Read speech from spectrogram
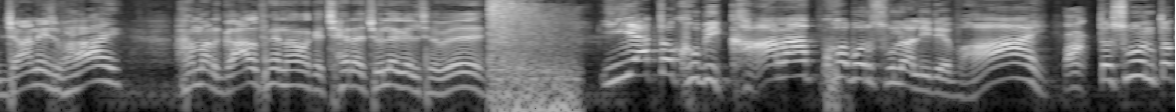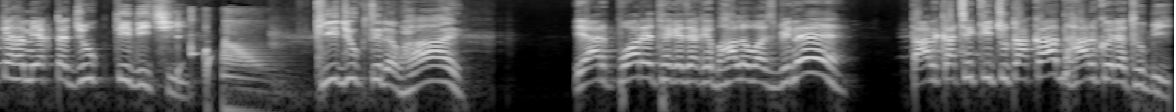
জানিস ভাই আমার গার্লফ্রেন্ড আমাকে ছেড়ে চলে গেছে বে। ইয়া তো খুবই খারাপ খবর শোনালি রে ভাই। তো শুন তোকে আমি একটা যুক্তি দিছি। কি যুক্তি রে ভাই? এর পরে থেকে যাকে ভালোবাসবি না তার কাছে কিছু টাকা ধার করে থুবি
